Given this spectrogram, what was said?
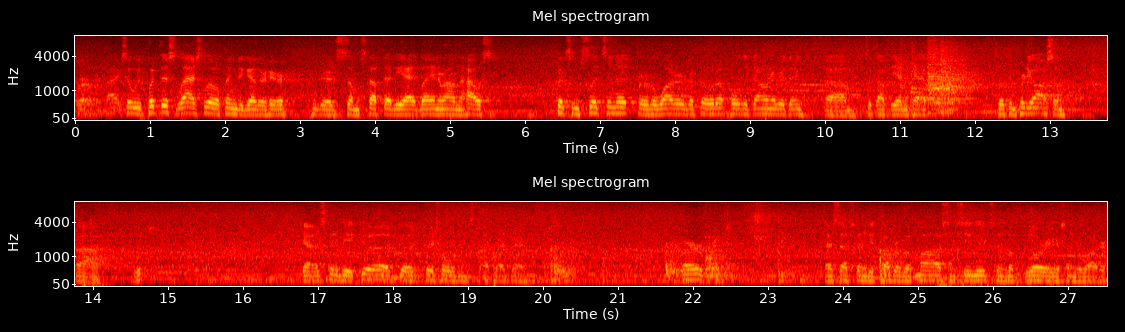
Perfect. All right, so we put this last little thing together here. There's some stuff that he had laying around the house. Put some slits in it for the water to fill it up, hold it down, everything. Um, took off the end caps. It's looking pretty awesome. Uh, whoops. Yeah, it's gonna be a good, good fish holding stuff right there. Perfect. That stuff's gonna get covered with moss and seaweed. It's gonna look glorious underwater.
